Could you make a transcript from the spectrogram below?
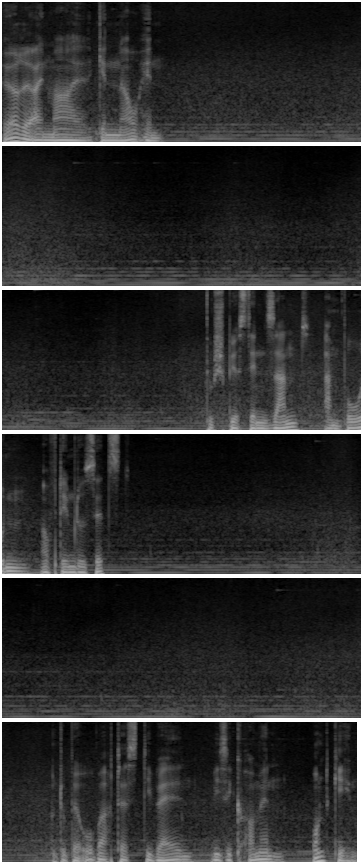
Höre einmal genau hin. Du spürst den Sand am Boden, auf dem du sitzt. Und du beobachtest die Wellen, wie sie kommen und gehen.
